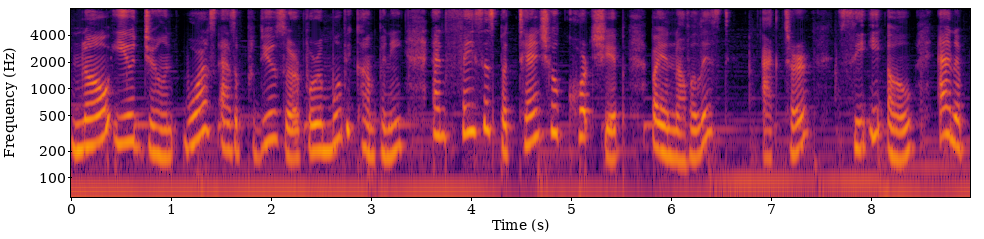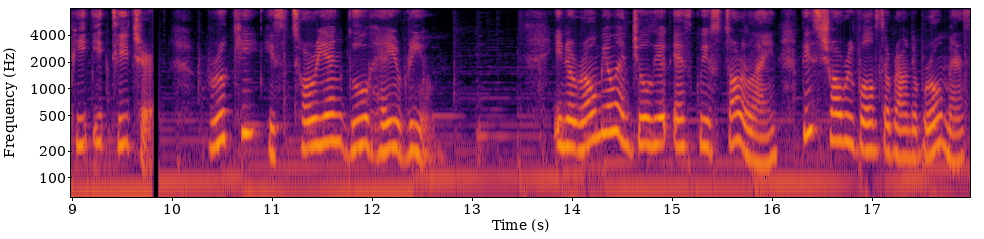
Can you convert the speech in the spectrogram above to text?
No Yoo Jun works as a producer for a movie company and faces potential courtship by a novelist, actor, CEO, and a PE teacher. Rookie historian Gu Hae Ryung. In a Romeo and Juliet esque storyline, this show revolves around a romance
